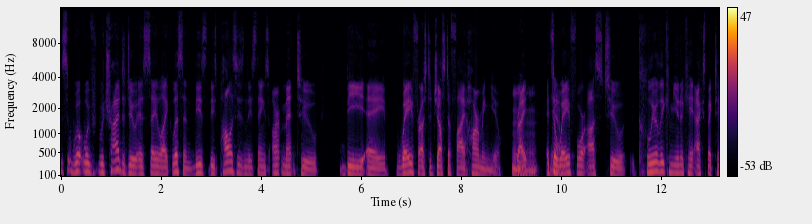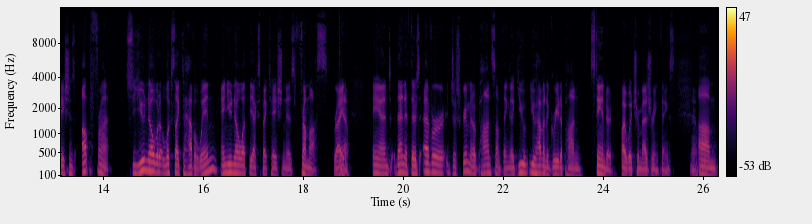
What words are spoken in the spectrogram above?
so what we've, we've tried to do is say like listen these these policies and these things aren't meant to be a way for us to justify harming you right Mhm. it's Yeah. a way for us to clearly communicate expectations up front so you know what it looks like to have a win and you know what the expectation is from us right Yeah. and then if there's ever disagreement upon something like you you have an agreed upon standard by which you're measuring things Yeah. um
